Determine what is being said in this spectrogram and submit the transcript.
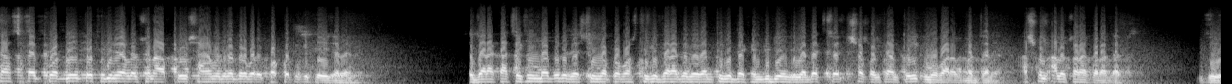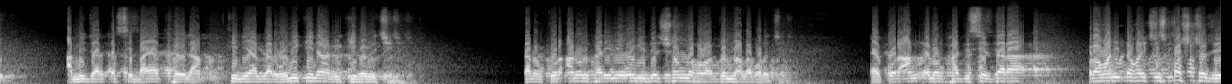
সাবস্ক্রাইব করলেই প্রতিদিনের আলোচনা আপনি শাহমুদ্দিন দরবারের পক্ষ থেকে পেয়ে যাবেন। যারা কাছে কিংবা দূরে দেশ কিংবা প্রবাস থেকে যারা এখান থেকে দেখেন, ভিডিওগুলো দেখছেন, সকলকে আন্তরিক মোবারকবাদ জানাই। আসুন, আলোচনা করা যাক। জি, আমি যার কাছে বায়াত হইলাম, তিনি আল্লাহর অলি কিনা আমি কীভাবে চিনি? কারণ কোরআনুল কারিমে অলিদের সঙ্গ হওয়ার জন্য আল্লাহ বলেছেন কোরআন এবং হাদিসের দ্বারা প্রমাণিত হয়, সুস্পষ্ট যে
